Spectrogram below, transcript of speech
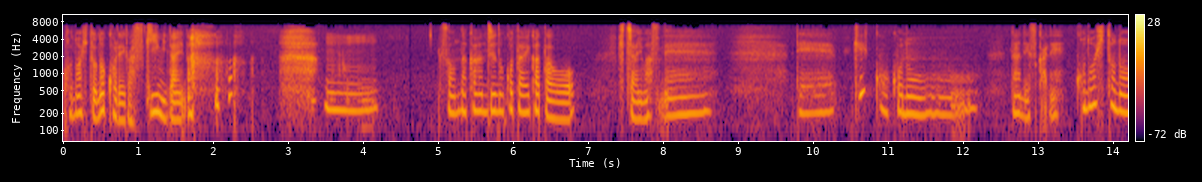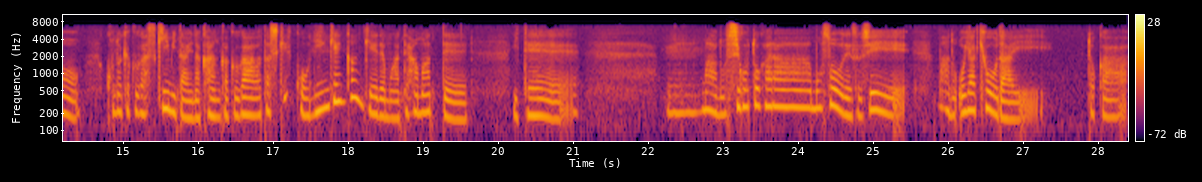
この人のこれが好きみたいな。うーん。そんな感じの答え方をしちゃいますね。で結構この何ですかね。この人のこの曲が好きみたいな感覚が私結構人間関係でも当てはまっていて、うん、まああの仕事柄もそうですし、まあ、あの親兄弟とか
